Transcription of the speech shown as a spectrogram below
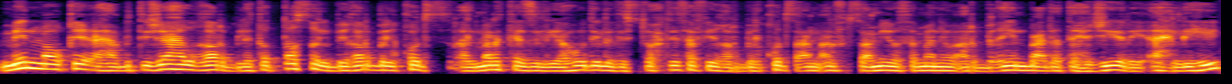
من موقعها باتجاه الغرب لتتصل بغرب القدس المركز اليهودي الذي استحدث في غرب القدس عام 1948 بعد تهجير أهله.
